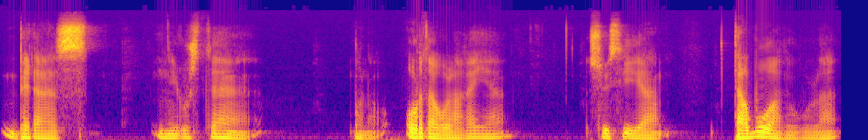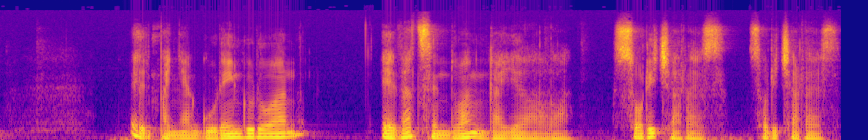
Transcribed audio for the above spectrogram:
Beraz, nik uste, bueno, hor dagoela gaia, suizia tabua dugula, e, baina gure inguruan edatzen duan gaia da. Zoritxarrez, zoritxarrez,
